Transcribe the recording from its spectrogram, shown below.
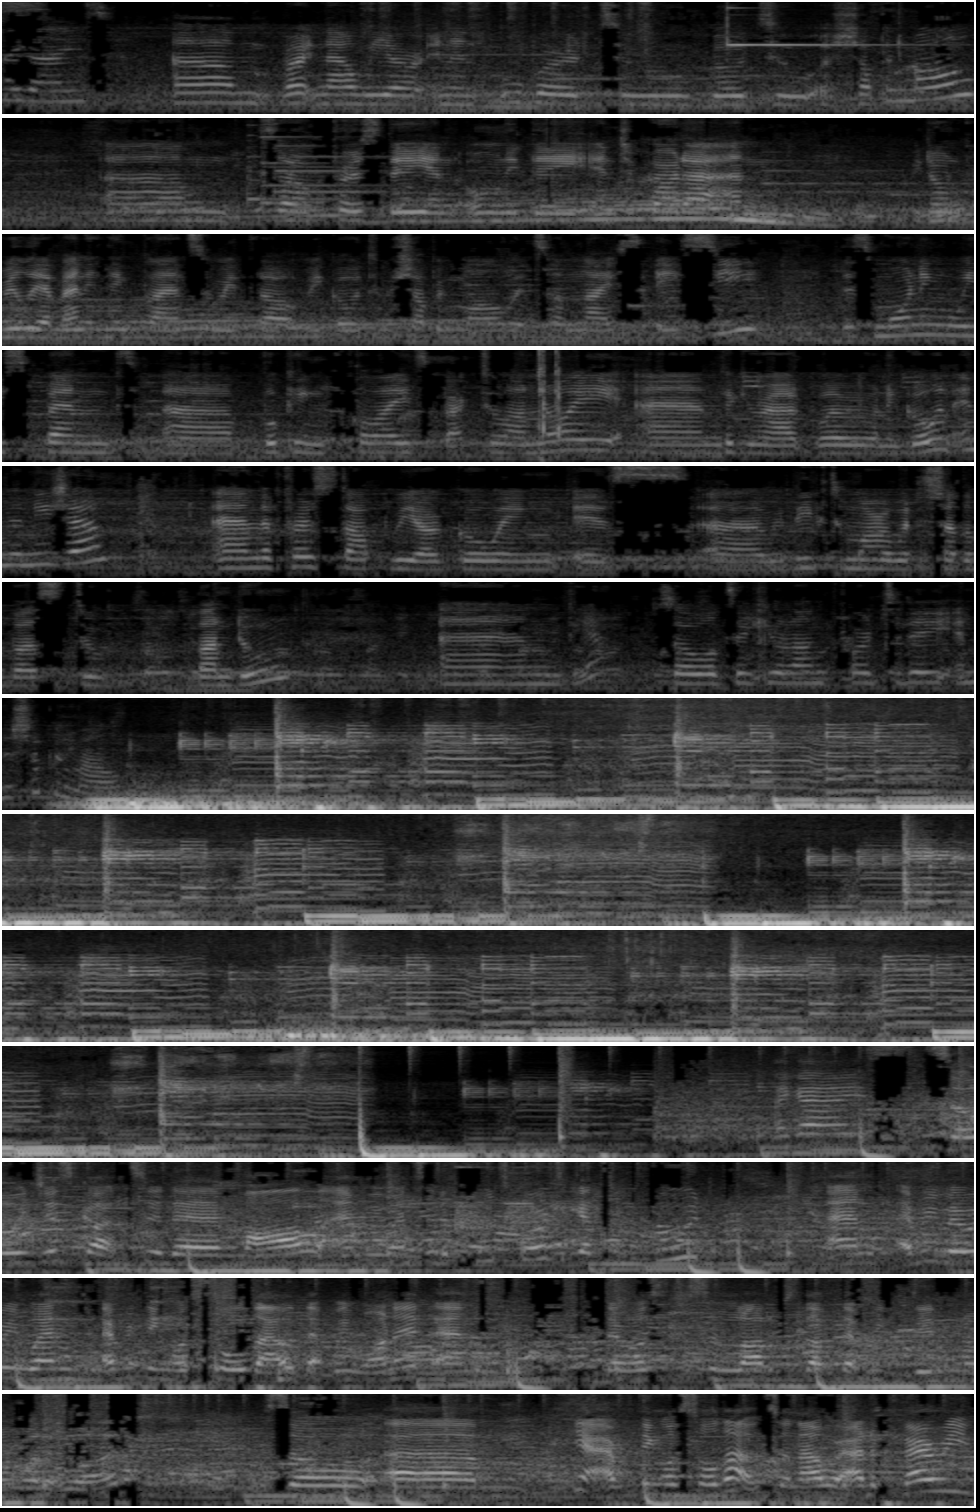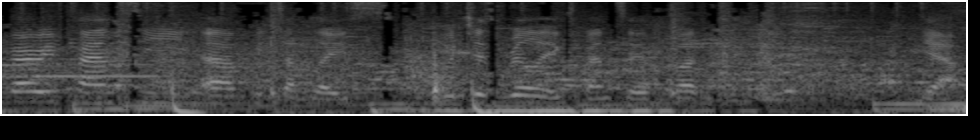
Hi guys. Um, right now we are in an Uber to go to a shopping mall. Um, our first day and only day in Jakarta and we don't really have anything planned so we thought we go to a shopping mall with some nice AC. This morning we spent uh, booking flights back to Hanoi and figuring out where we want to go in Indonesia. And the first stop we are going is, uh, we leave tomorrow with a shuttle bus to Bandung. And yeah, so we'll take you along for today in the shopping mall. Hi guys! So we just got to the mall and we went to the food court to get some food and everywhere we went everything was sold out that we wanted and there was just a lot of stuff that we didn't know what it was. So um, yeah, everything was sold out. So now we're at a very, very fancy uh, pizza place, which is really expensive, but yeah.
